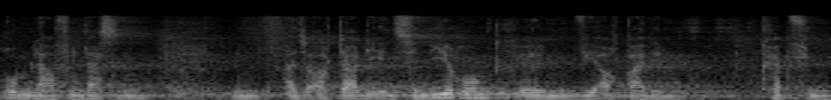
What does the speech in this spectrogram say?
rumlaufen lassen. Also auch da die Inszenierung, äh, wie auch bei den Köpfen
